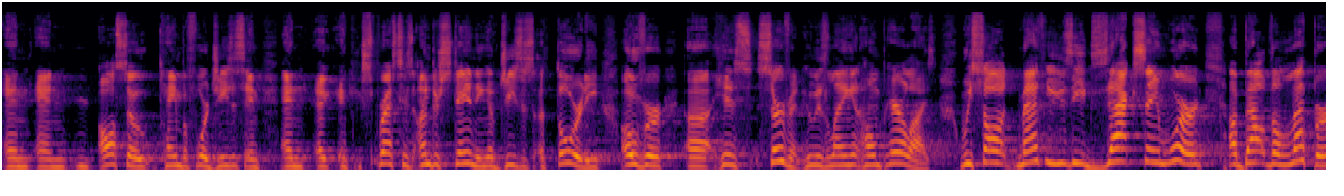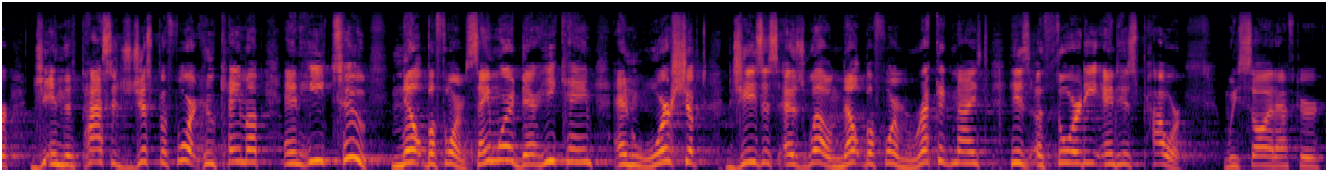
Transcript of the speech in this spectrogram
and, and also came before Jesus and, and expressed his understanding of Jesus' authority over uh, his servant who is laying at home paralyzed. We saw Matthew use the exact same word about the leper in the passage just before it who came up and he too knelt before him. Same word there. He came and worshiped Jesus as well, knelt before him, recognized his authority and his power. We saw it after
